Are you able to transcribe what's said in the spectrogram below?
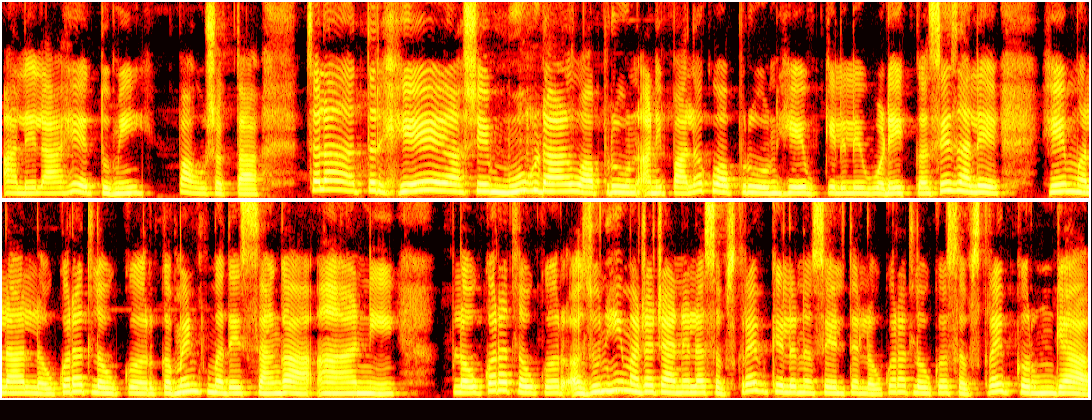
आलेला आहे. तुम्ही पाहू शकता. चला तर हे असे मूग डाळ वापरून आणि पालक वापरून हे केलेले वडे कसे झाले हे मला लवकरात लवकर कमेंटमध्ये सांगा आणि लवकरात लवकर अजूनही माझ्या चॅनलला सबस्क्राईब केलं नसेल तर लवकरात लवकर सबस्क्राईब करून घ्या.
